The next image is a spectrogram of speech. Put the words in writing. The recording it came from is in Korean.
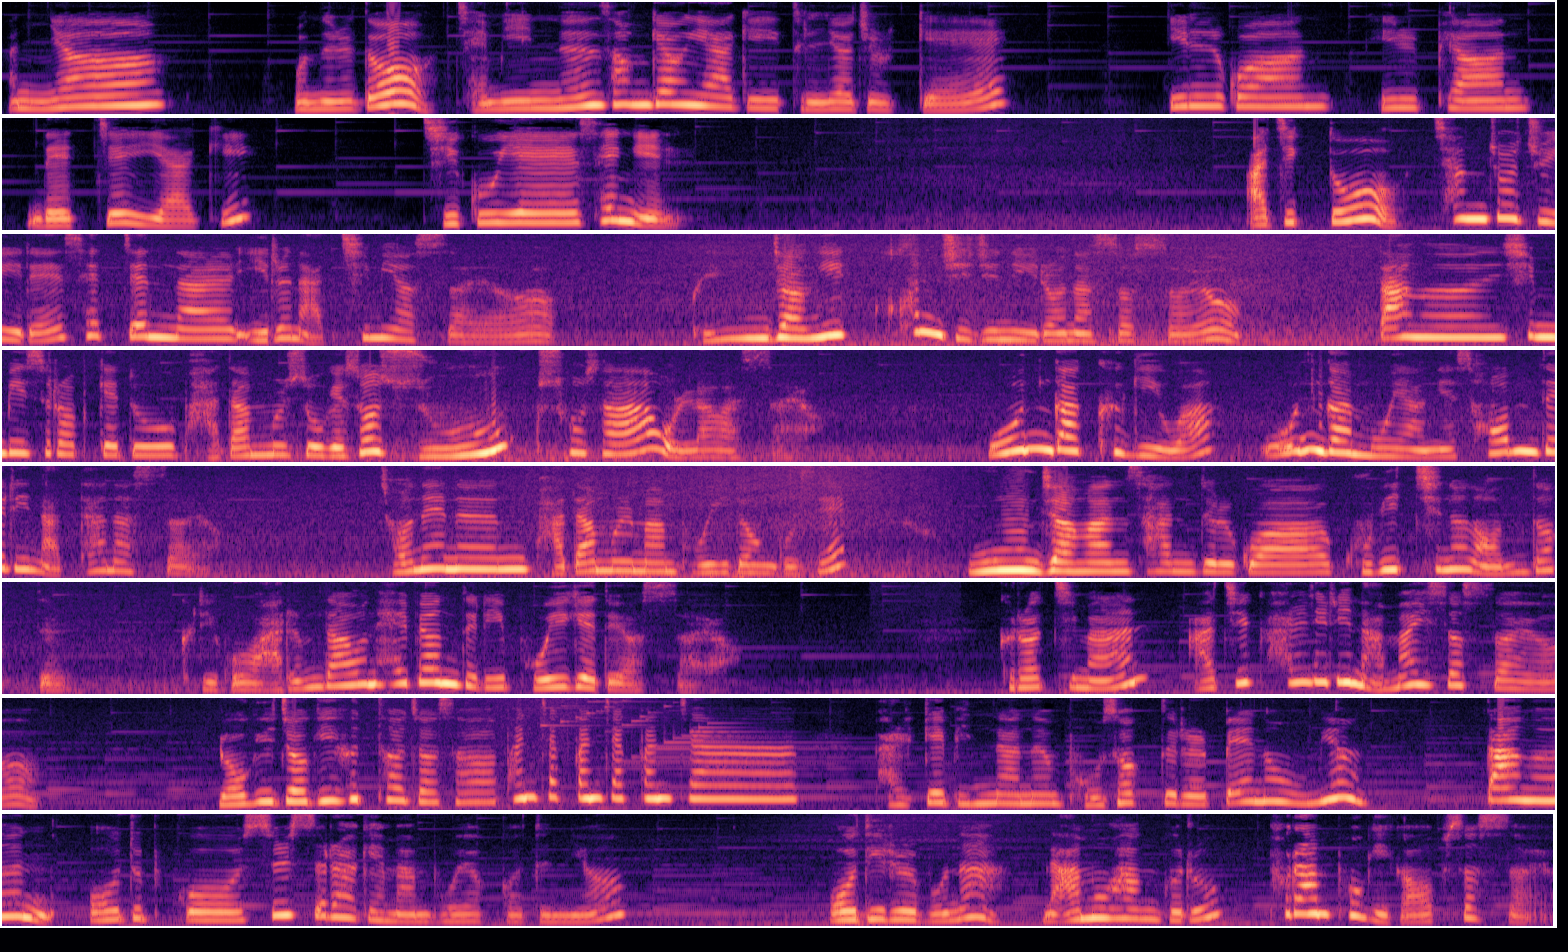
안녕. 오늘도 재미있는 성경 이야기 들려줄게. 1권 1편 넷째 이야기 지구의 생일 아직도 창조주일의 셋째 날 이른 아침이었어요. 굉장히 큰 지진이 일어났었어요. 땅은 신비스럽게도 바닷물 속에서 쑥 솟아 올라왔어요. 온갖 크기와 온갖 모양의 섬들이 나타났어요. 전에는 바닷물만 보이던 곳에 웅장한 산들과 굽이치는 언덕들, 그리고 아름다운 해변들이 보이게 되었어요. 그렇지만 아직 할 일이 남아 있었어요. 여기저기 흩어져서 반짝반짝반짝 밝게 빛나는 보석들을 빼놓으면 땅은 어둡고 쓸쓸하게만 보였거든요. 어디를 보나 나무 한 그루, 풀 한 포기가 없었어요.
